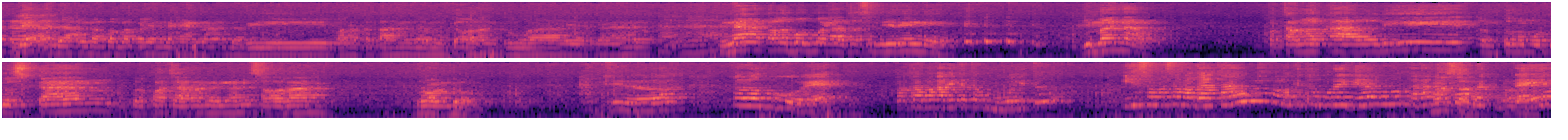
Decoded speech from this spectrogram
Jadi Terus? ada anggapan-anggapan yang enak dari para tetangga, mungkin orang tua, ya kan? Ah. Nah, kalau Bobo Elsa sendiri nih, gimana? Pertama kali untuk memutuskan berpacaran dengan seorang berondong. Aduh, kalau gue pertama kali ketemu itu Iya sama-sama gak tahu lah kalau kita umurnya jauh karena Masa? sobat muda ya.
